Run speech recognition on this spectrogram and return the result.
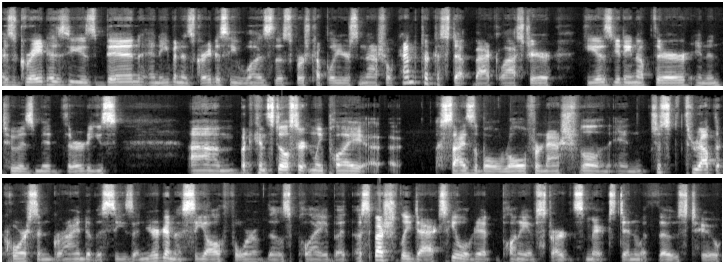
as great as he has been, and even as great as he was those first couple of years in Nashville, kind of took a step back last year. He is getting up there and into his mid 30s, um, but can still certainly play a, a sizable role for Nashville. And, and, just throughout the course and grind of a season, you're going to see all four of those play, but especially Dax, he will get plenty of starts mixed in with those two.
